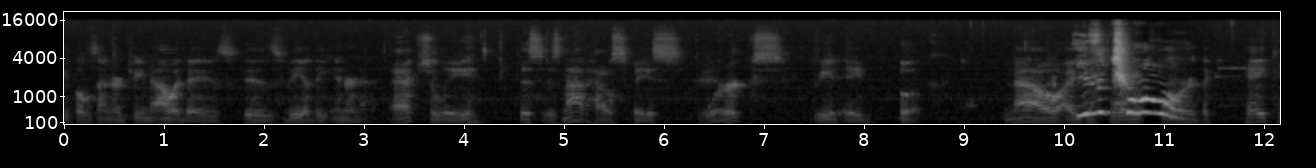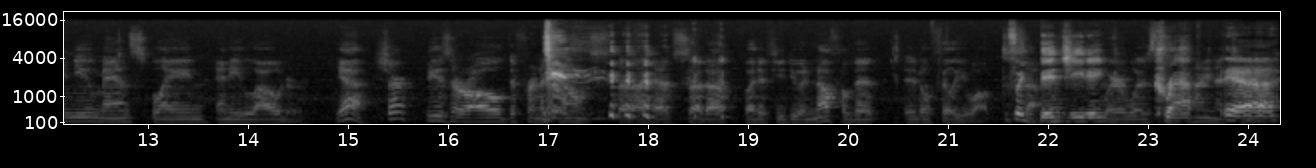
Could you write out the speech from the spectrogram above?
people's energy nowadays is via the internet. Actually, this is not how space works. Read a book. Now I He's just a wait troll. for the. Hey, can you mansplain any louder? Yeah, sure. These are all different accounts that I have set up, but if you do enough of it, it'll fill you up. It's like So, binge eating Where was crap. The Chinatown? Yeah.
